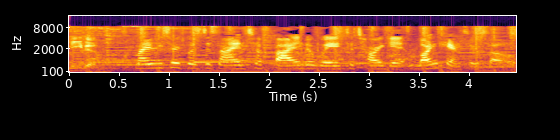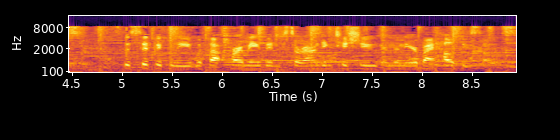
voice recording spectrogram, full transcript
needed. My research was designed to find a way to target lung cancer cells, specifically without harming the surrounding tissue and the nearby healthy cells.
